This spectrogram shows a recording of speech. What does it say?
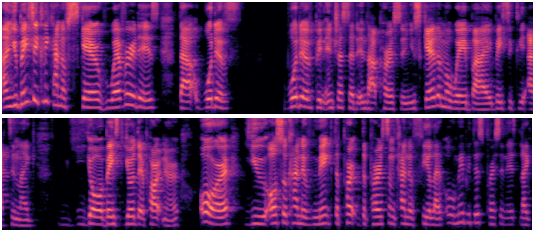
And you basically kind of scare whoever it is that would have would have been interested in that person. You scare them away by basically acting like you're based you're their partner or you also kind of make the per- the person kind of feel like oh maybe this person is like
